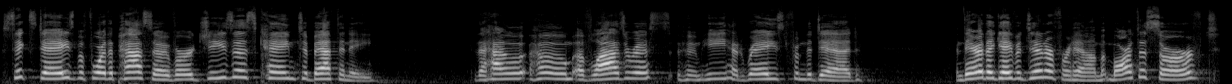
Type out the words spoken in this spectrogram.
Six days before the Passover, Jesus came to Bethany, to the ho- home of Lazarus, whom he had raised from the dead. And there they gave a dinner for him. Martha served,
